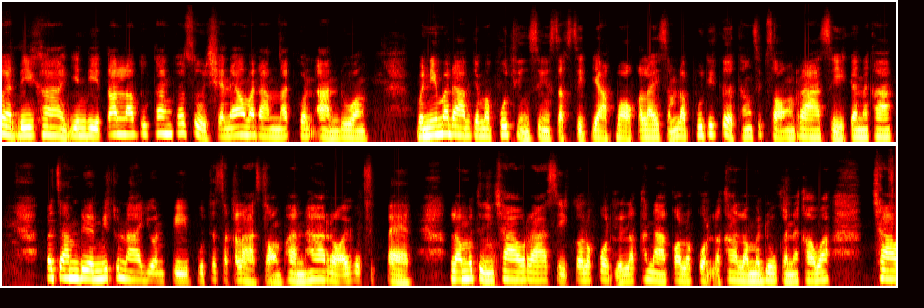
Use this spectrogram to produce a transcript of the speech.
สวัสดีค่ะ ยินดีต้อนรับทุกท่านเข้าสู่ช anel มาดามนัดคนอ่านดวง วันนี้มาดามจะมาพูดถึงสิ่งศักดิ์สิทธิ์อยากบอกอะไรสำหรับผู้ที่เกิดทั้ง 12 ราศีกันนะคะ ประจำเดือนมิถุนายนปีพุทธศักราช 2568 เรามาถึงชาวราศีกรกฎหรือลัคนากรกฎแล้วค่ะเรามาดูกันนะคะว่า ชาว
